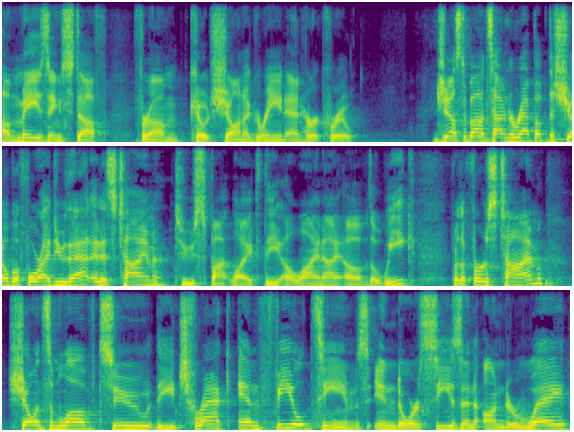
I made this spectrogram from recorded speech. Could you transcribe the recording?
amazing stuff from Coach Shauna Green and her crew. Just about time to wrap up the show. Before I do that, it is time to spotlight the Illini of the week. For the first time, showing some love to the track and field teams. Indoor season underway.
